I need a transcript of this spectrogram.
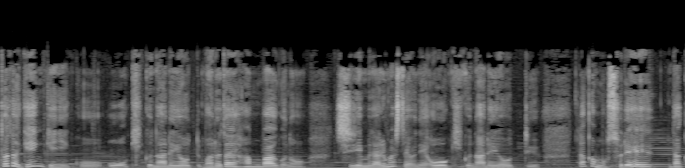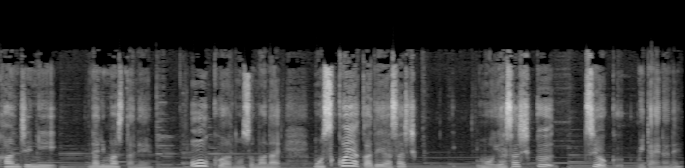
ただ元気にこう大きくなれよって丸大ハンバーグの CM でありましたよね。大きくなれよっていう。なんかもうそれな感じになりましたね多くは望まないもう健やかで優しくもう優しく強くみたいなね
